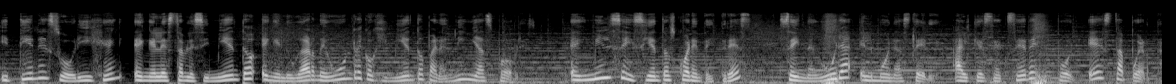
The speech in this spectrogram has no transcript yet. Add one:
y tiene su origen en el establecimiento en el lugar de un recogimiento para niñas pobres. En 1643 se inaugura el monasterio, al que se accede por esta puerta.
